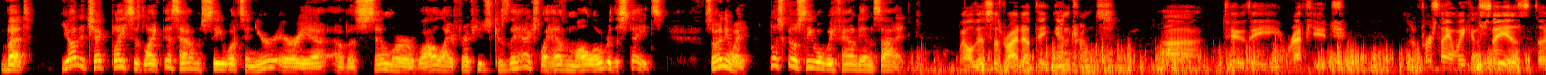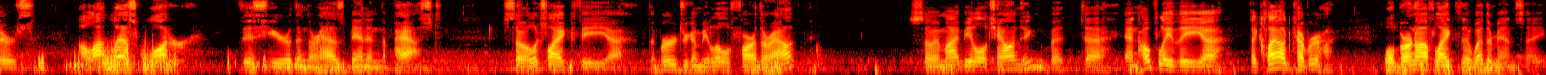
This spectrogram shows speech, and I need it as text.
But you ought to check places like this out and see what's in your area of a similar wildlife refuge because they actually have them all over the states. So anyway, Let's go see what we found inside. Well, this is right at the entrance uh, to the refuge. The first thing we can see is there's a lot less water this year than there has been in the past. So it looks like the, uh, the birds are going to be a little farther out. So it might be a little challenging, but uh, and hopefully the uh, the cloud cover will burn off like the weathermen say.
